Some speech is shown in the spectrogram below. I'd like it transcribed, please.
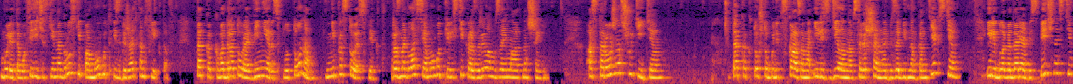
Более того, физические нагрузки помогут избежать конфликтов, так как квадратура Венеры с Плутоном – непростой аспект. Разногласия могут привести к разрывам взаимоотношений. Осторожно шутите, так как то, что будет сказано или сделано в совершенно безобидном контексте, или благодаря беспечности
